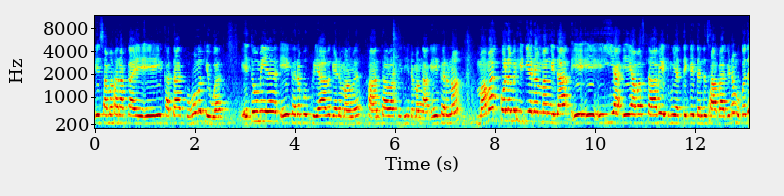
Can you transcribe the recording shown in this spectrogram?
ඒ සමහරක් අය ඒ ඒ කතා කොහොම කිව්වත් එතුමිය ඒ කරපු ක්‍රියාව ගැන මම කාන්තාවක් විදිහට මම අගය කරනවා. මමත් කොළඹ හිටියනම් මම එදා ඒ ඒ ඒ ඒ අවස්ථාවේ එතුමියත් එක්ක එතනට සහභාගී වෙනවා. මොකද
